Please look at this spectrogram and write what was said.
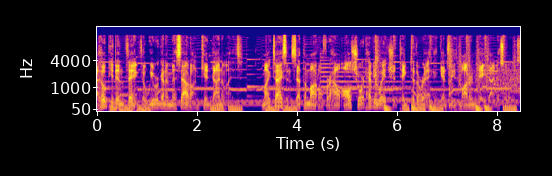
I hope you didn't think that we were going to miss out on Kid Dynamite. Mike Tyson set the model for how all short heavyweights should take to the ring against these modern day dinosaurs.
